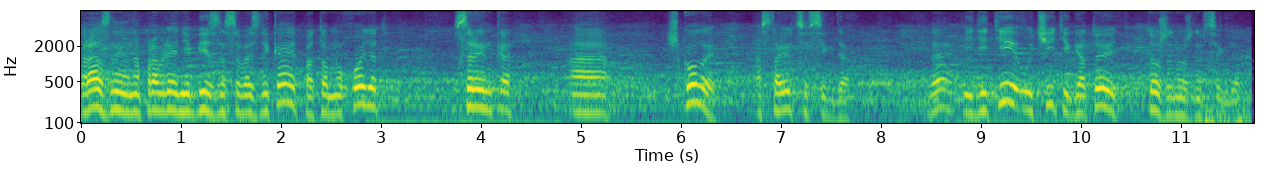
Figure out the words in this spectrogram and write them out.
разные направления бизнеса возникают, потом уходят с рынка, а школы остаются всегда. Да? И детей учить и готовить тоже нужно всегда.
